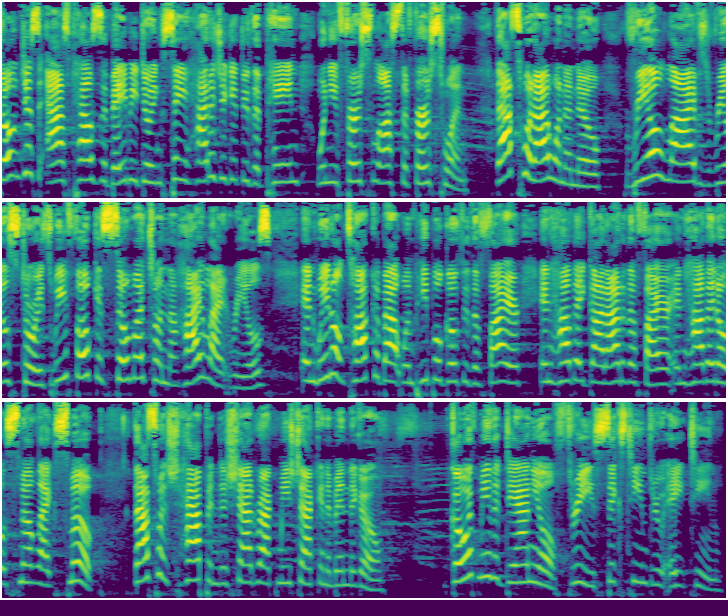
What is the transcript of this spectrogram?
Don't just ask, how's the baby doing? Say, how did you get through the pain when you first lost the first one? That's what I want to know. Real lives, real stories. We focus so much on the highlight reels, and we don't talk about when people go through the fire and how they got out of the fire and how they don't smell like smoke. That's what happened to Shadrach, Meshach, and Abednego. Go with me to Daniel 3 16 through 18.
